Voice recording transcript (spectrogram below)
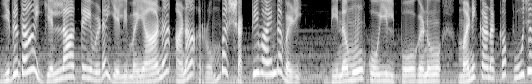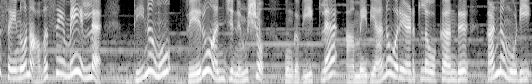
இதுதான் எல்லாத்தையும் விட எளிமையான ஆனா ரொம்ப சக்தி வாய்ந்த வழி. தினமும் கோயில் போகணும் மணிக்கணக்கா பூஜை செய்யணும்னு அவசியமே இல்ல. தினமும் வெறும் அஞ்சு நிமிஷம் உங்க வீட்டில் அமைதியான ஒரு இடத்துல உட்காந்து கண்ணை மூடி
